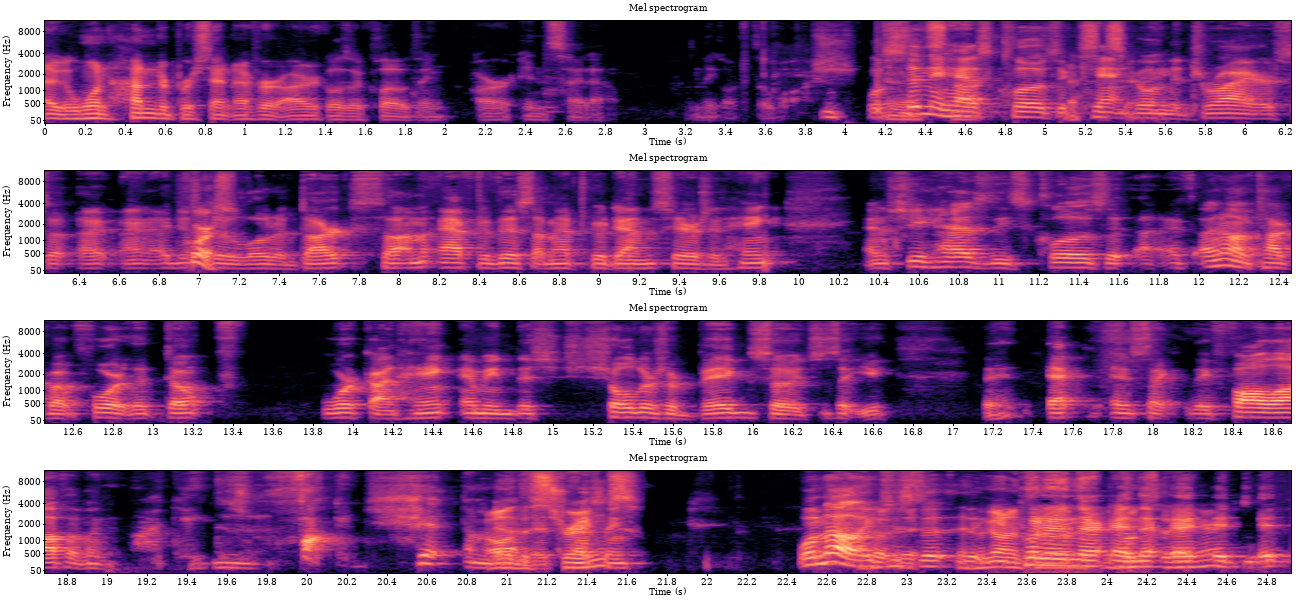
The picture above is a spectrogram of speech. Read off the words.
one hundred percent of her articles of clothing are inside out when they go to the wash. Well, And Cindy has clothes that can't go in the dryer, so I, I I just did a load of darts. So I'm after this, I'm gonna have to go downstairs and hang. And she has these clothes that I, I know I've talked about before that don't work on Hank. I mean, the sh- shoulders are big, so it's just like you. They, it's like they fall off. I'm like, I hate this fucking shit. I'm oh the strings. pressing. Well, no, it's just that you put it in there, and hooks it, it, it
